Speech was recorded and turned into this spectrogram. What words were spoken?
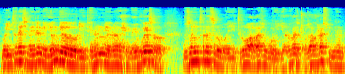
뭐 인터넷이나 이런 게 연결이 되면은 해- 외부에서 무선 인터넷으로 이 들어와 가지고 이 여러 가지 조작을 할 수 있는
